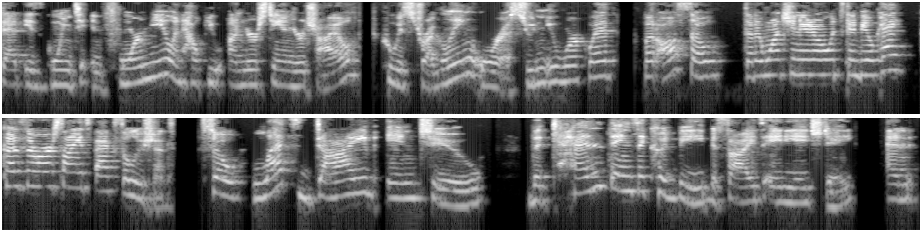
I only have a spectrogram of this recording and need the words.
that is going to inform you and help you understand your child who is struggling or a student you work with, but also that I want you to know it's going to be okay because there are science backed solutions. So let's dive into the 10 things it could be besides ADHD. And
